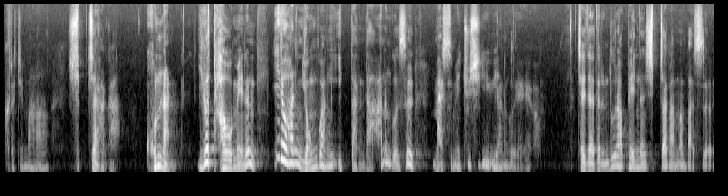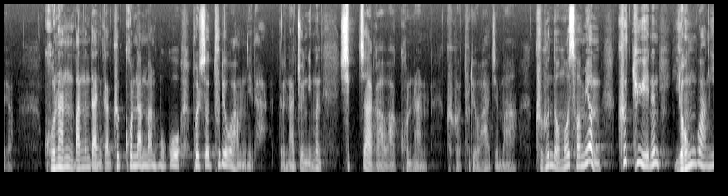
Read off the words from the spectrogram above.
그러지 마. 십자가, 고난 이거 다음에는 이러한 영광이 있단다 하는 것을 말씀해 주시기 위한 거예요. 제자들은 눈앞에 있는 십자가만 봤어요. 고난 받는다니까 그 고난만 보고 벌써 두려워합니다. 그러나 주님은 십자가와 고난 그거 두려워하지 마. 그거 넘어서면 그 뒤에는 영광이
